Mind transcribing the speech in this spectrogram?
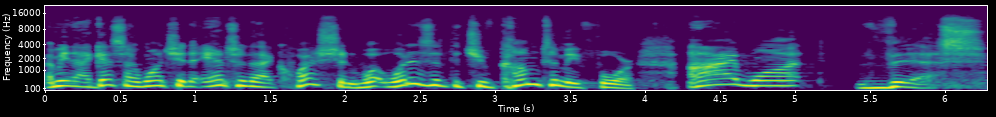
I mean, I guess I want you to answer that question. What what is it that you've come to me for? I want this.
